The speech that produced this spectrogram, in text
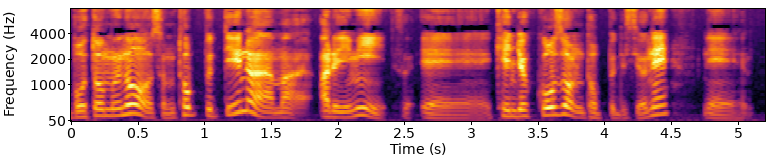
ボトムの、そのトップっていうのは、まあ、ある意味、えー、権力構造のトップですよね。えー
